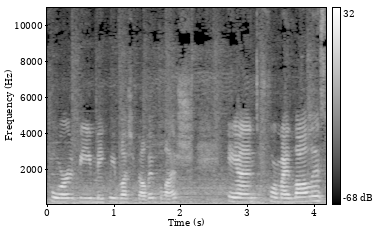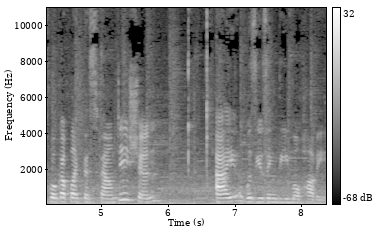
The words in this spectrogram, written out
for the Make Me Blush Velvet Blush. And for my Lawless Woke Up Like This foundation, I was using the Mojave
